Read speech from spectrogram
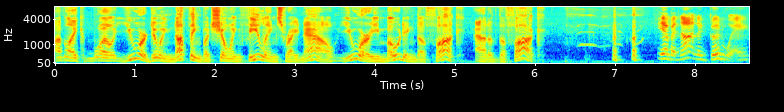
I'm like, well, you are doing nothing but showing feelings right now. You are emoting the fuck out of the fuck. Yeah, but not in a good way.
